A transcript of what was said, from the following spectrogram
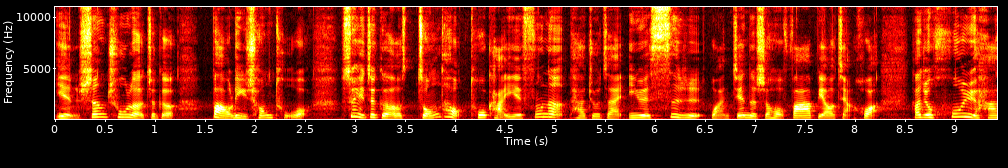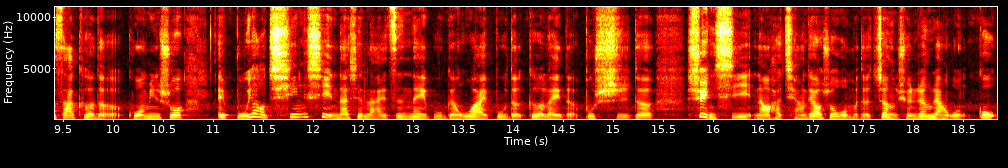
衍生出了这个暴力冲突哦，所以这个总统托卡耶夫呢，他就在一月四日晚间的时候发表讲话，他就呼吁哈萨克的国民说：“诶，不要轻信那些来自内部跟外部的各类的不实的讯息。”然后他强调说：“我们的政权仍然稳固，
